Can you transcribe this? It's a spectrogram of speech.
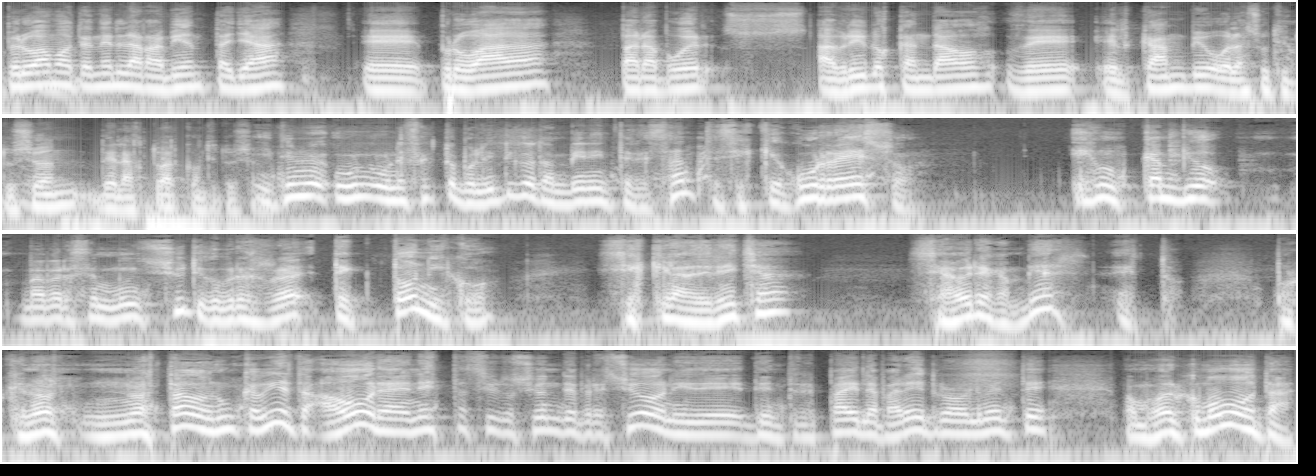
pero vamos a tener la herramienta ya eh, probada para poder abrir los candados del cambio o la sustitución de la actual constitución. Y tiene un, un efecto político también interesante. Si es que ocurre eso, es un cambio, va a parecer muy ciútico, pero es tectónico. Si es que la derecha se abre a cambiar esto. Porque no, no ha estado nunca abierta. Ahora, en esta situación de presión y de, entre espada y la pared, probablemente vamos a ver cómo vota.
